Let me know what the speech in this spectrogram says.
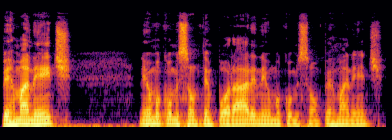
permanente, nenhuma comissão temporária, nenhuma comissão permanente.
